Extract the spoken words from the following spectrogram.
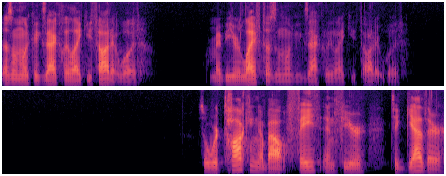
doesn't look exactly like you thought it would. Or maybe your life doesn't look exactly like you thought it would. So we're talking about faith and fear together.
